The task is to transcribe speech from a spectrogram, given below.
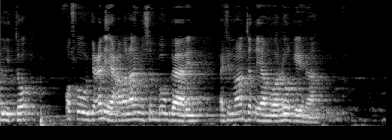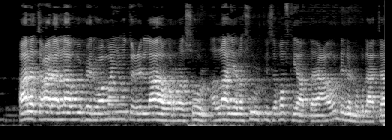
liito. Qofka uu jecel yahay camalaan yuusanba u gaarin. Laakiin maalinta qiyaama waa loo geynaa qaala tacaala allah wuxuu yihi waman yutic illaaha warasuul allah iyo rasuulkiisa qofkii ateeca u dhiga nuglaata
